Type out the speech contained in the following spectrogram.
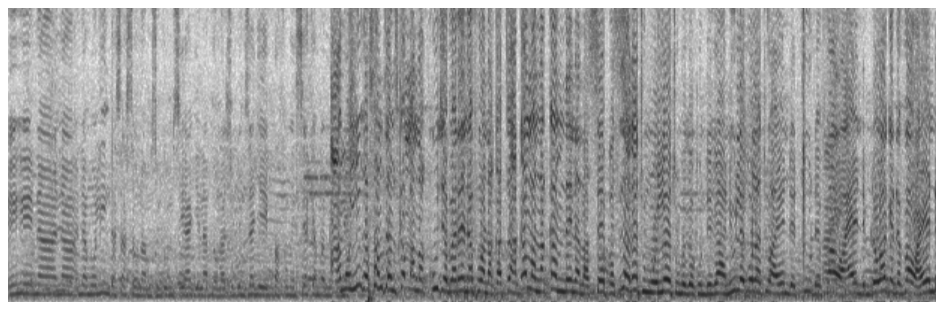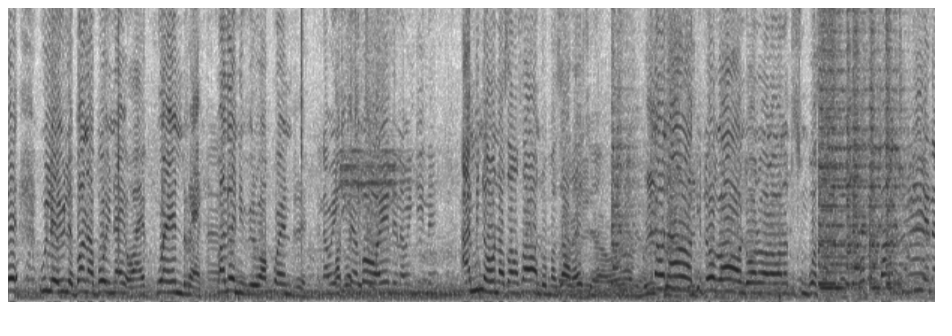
Ehe, na, na, na Molinga sasa unamzungumziaje? Labda unazungumziaje performance yake ambayo Ah? Molinga sometimes kama anakuja barani afu anakataa, kama anakaa mdeni anasepa. Sisi hata tumuelewe tumweke kundi gani. Yule bora tu aende tu Defao aende, mdogo wake Defao aende, ule yule bana boy naye wakwendre. Madheni vile wakwendre. na wengine ambao waende na wengine Ah, mimi naona sana sana ndo madhara hizo. Naona hawa kidogo hao ndo wana- wana- wanatusumbua sana. kwa sababu tulie na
